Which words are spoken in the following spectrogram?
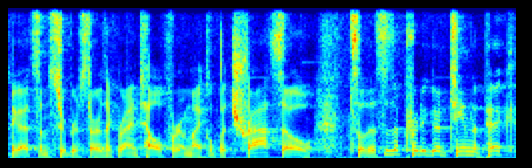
they got some superstars like Ryan Telfer and Michael Petrasso. So this is a pretty good team to pick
